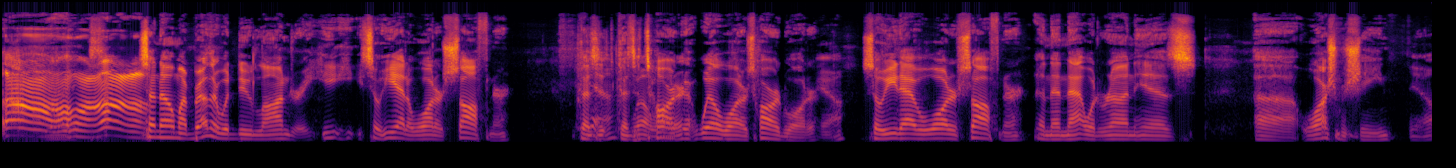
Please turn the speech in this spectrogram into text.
So no, my brother would do laundry. He, he so he had a water softener because Yeah, because it's hard well water. Well water's hard water. Yeah. So he'd have a water softener, and then that would run his uh, wash machine. Yeah.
